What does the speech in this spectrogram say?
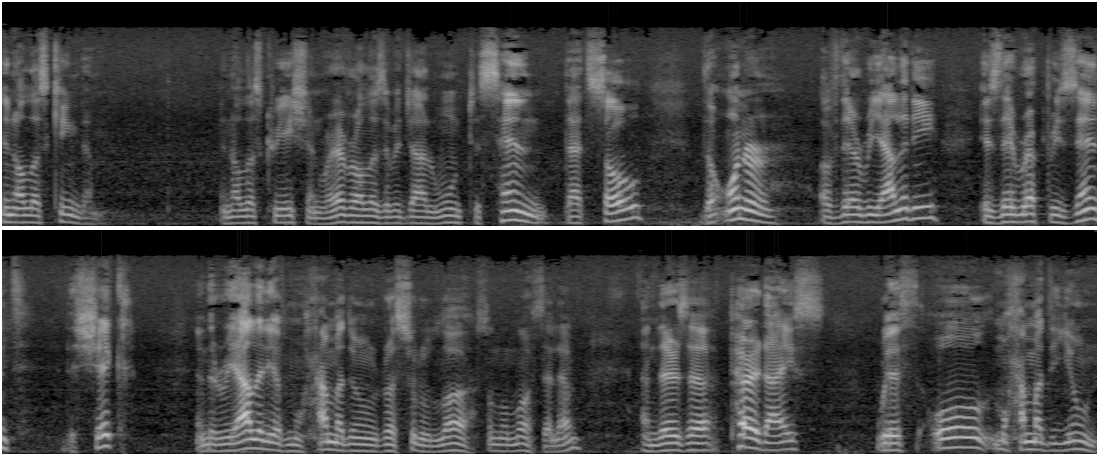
in Allah's kingdom, in Allah's creation. Wherever Allah want to send that soul, the honour of their reality is they represent the shaykh and the reality of Muhammadun Rasulullah and there's a paradise with all Muhammadiyun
